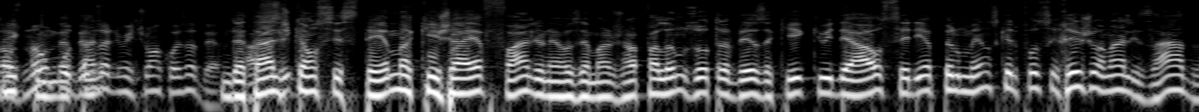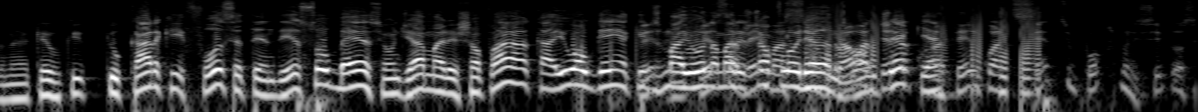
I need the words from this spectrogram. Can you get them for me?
Nós não com podemos detalhe- admitir uma coisa dessa. Um detalhe Assim- que é um sistema que já é falho, né, Rosemar? Já falamos outra vez aqui que o ideal seria pelo menos que ele fosse regionalizado, né? Que, o- que, que o cara que fosse atender soubesse onde é a Marechal. Ah, caiu alguém aqui, desmaiou na Marechal bem, Floriano. Onde é atende- que é? Atende 400 e poucos municípios.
